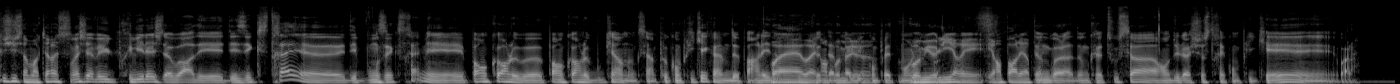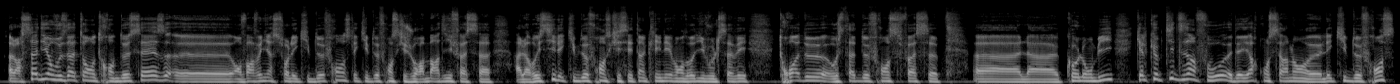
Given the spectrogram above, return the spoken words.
Si, si, ça m'intéresse. Moi, j'avais eu le privilège d'avoir des, des extraits, euh, des bons extraits, mais pas encore le, pas encore le bouquin. Donc c'est un peu compliqué quand même de parler. Ouais, ouais, non, vaut mieux, complètement. vaut mieux lire et, et en parler après. Donc voilà, donc euh, tout ça a rendu la chose très compliquée. Et voilà. Alors ça dit, on vous attend au 32-16. Euh, on va revenir sur l'équipe de France. L'équipe de France qui jouera mardi face à, à la Russie. L'équipe de France qui s'est inclinée vendredi, vous le savez, 3-2 au Stade de France face à la Colombie. Quelques petites infos euh, d'ailleurs concernant euh, l'équipe de France.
